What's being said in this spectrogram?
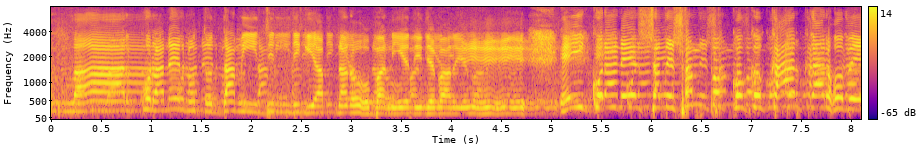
আল্লাহর কোরআনের মতো দামি জিন্দিগি আপনারও বানিয়ে দিতে পারে। এই কোরআনের সাথে সম্পর্ক কার কার হবে?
